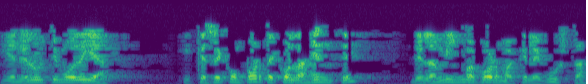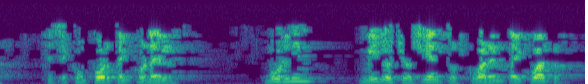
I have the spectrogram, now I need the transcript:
y en el último día, y que se comporte con la gente de la misma forma que le gusta que se comporten con él Muslim 1844.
